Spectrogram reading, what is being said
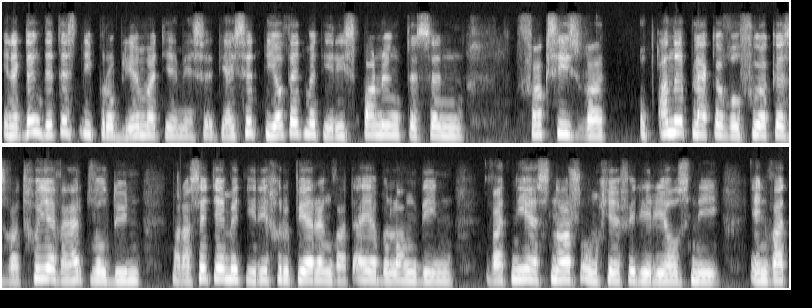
En ek dink dit is die probleem wat jy mee sit. Jy sit heeltyd met hierdie spanning tussen faksies wat op ander plekke wil fokus wat goeie werk wil doen, maar dan sit jy met hierdie groepering wat eie belang dien, wat nie 'n snars omgee vir die reëls nie en wat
